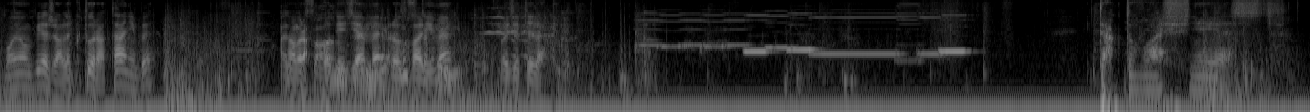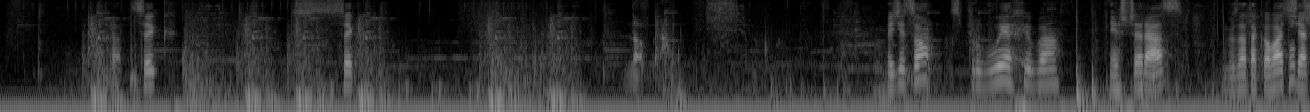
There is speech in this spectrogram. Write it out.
w moją wieżę, ale która? Ta niby? Dobra, podjedziemy, rozwalimy. Będzie tyle. Właśnie jest. Dobra, cyk. Cyk. Dobra. Wiecie co? Spróbuję chyba jeszcze raz go zaatakować. Jak...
